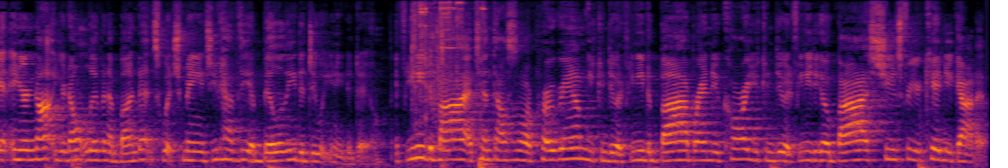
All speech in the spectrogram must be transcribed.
and you're not you don't live in abundance which means you have the ability to do what you need to do. If you need to buy a $10000 program you can do it. If you need to buy a brand new car you can do it. If you need to go buy shoes for your kid you got it.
